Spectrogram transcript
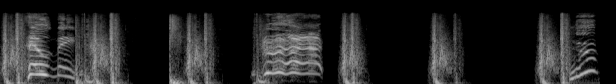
Help me! Hmm?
